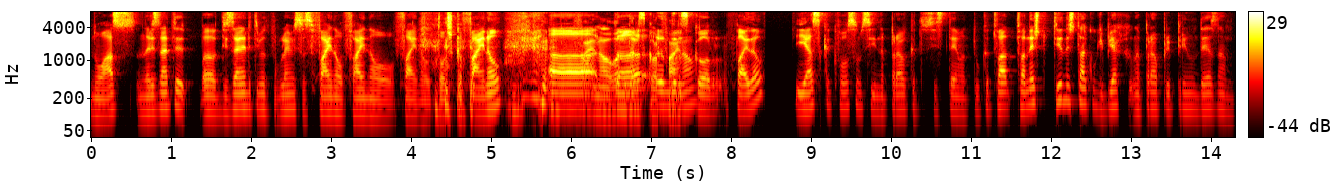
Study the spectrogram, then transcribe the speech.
Но аз, нали знаете, дизайнерите имат проблеми с Final, Final, Final, точка Final. final, да, underscore, underscore final. И аз какво съм си направил като система тук? Това, това нещо, тия неща, ако ги бях направил при прино, да я знам,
